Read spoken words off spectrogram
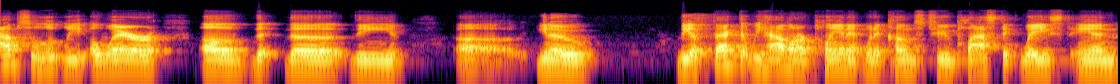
absolutely aware of the the the uh, you know the effect that we have on our planet when it comes to plastic waste and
